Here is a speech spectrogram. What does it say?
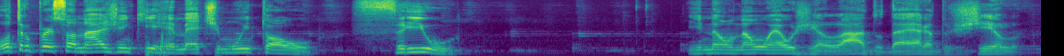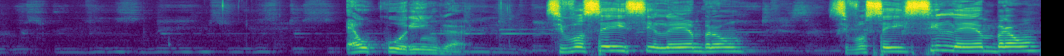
Outro personagem que remete muito ao frio e não não é o gelado da era do gelo é o Coringa. Se vocês se lembram, se vocês se lembram,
